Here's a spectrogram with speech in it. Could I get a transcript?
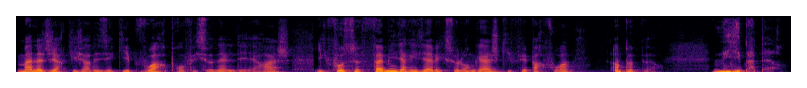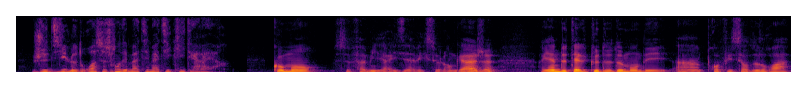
managers qui gèrent des équipes, voire professionnels des RH, il faut se familiariser avec ce langage qui fait parfois un peu peur. N'ayez pas peur. Je dis, le droit, ce sont des mathématiques littéraires. Comment se familiariser avec ce langage? Rien de tel que de demander à un professeur de droit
